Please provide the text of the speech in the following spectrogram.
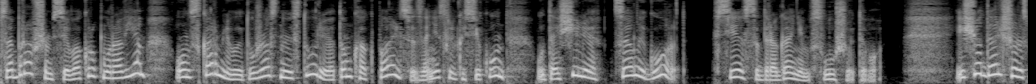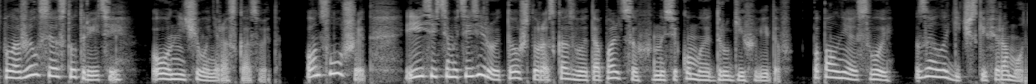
Собравшимся вокруг муравьям он скармливает ужасную историю о том, как пальцы за несколько секунд утащили целый город. Все с содроганием слушают его. Еще дальше расположился 103-й. Он ничего не рассказывает. Он слушает и систематизирует то, что рассказывают о пальцах насекомые других видов, пополняя свой зоологический феромон.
